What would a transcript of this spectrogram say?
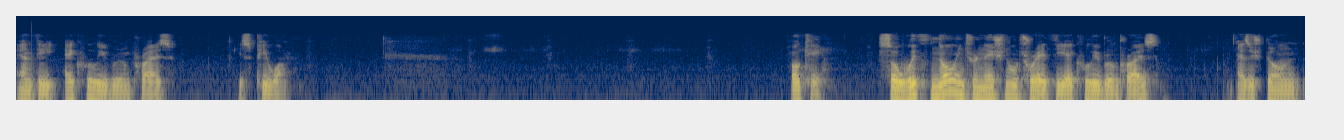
and the equilibrium price is p1 okay. So with no international trade the equilibrium price as is shown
